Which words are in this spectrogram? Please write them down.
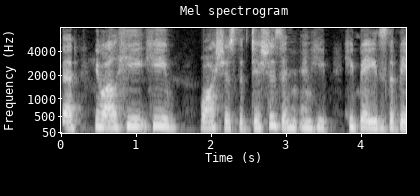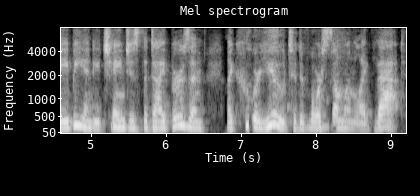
said, "You know, well, he he washes the dishes and, and he he bathes the baby and he changes the diapers and like who are you to divorce someone like that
